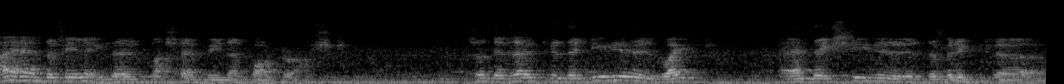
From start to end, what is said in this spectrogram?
I had the feeling that it must have been a contrast. So they said the interior is white and the exterior is the brick uh,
